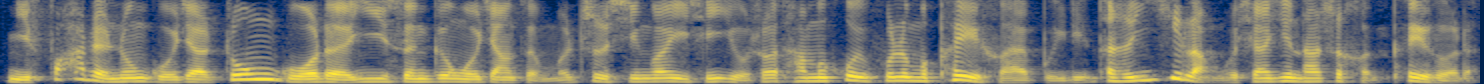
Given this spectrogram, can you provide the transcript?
你发展中国家中国的医生跟我讲怎么治新冠疫情，有时候他们会不会那么配合还不一定。但是伊朗，我相信他是很配合的，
